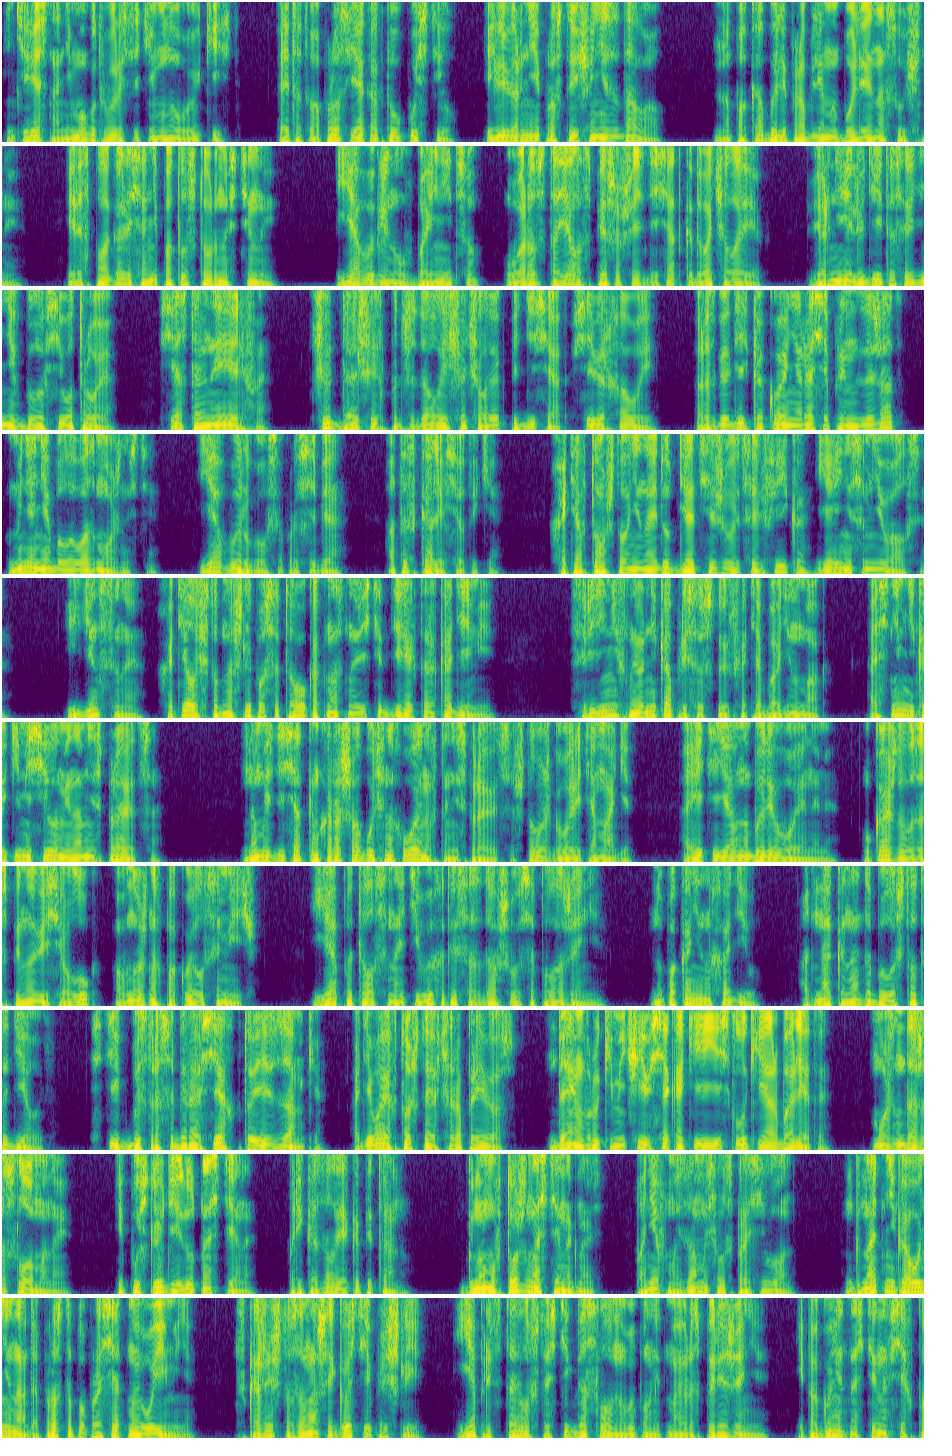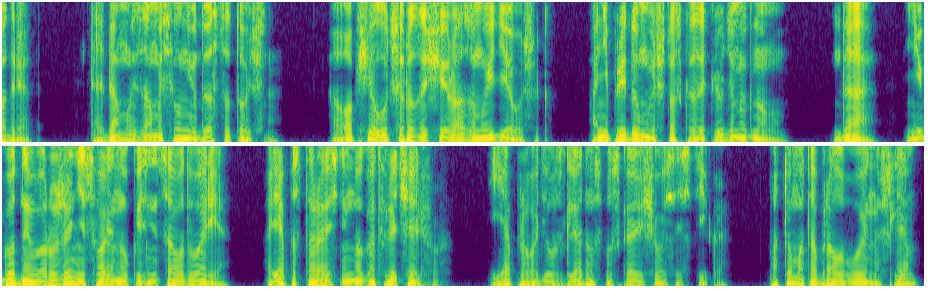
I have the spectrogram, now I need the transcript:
Интересно, они могут вырастить ему новую кисть? Этот вопрос я как-то упустил, или вернее просто еще не задавал. Но пока были проблемы более насущные, и располагались они по ту сторону стены. Я выглянул в бойницу, у ворот стояло спешившись десятка-два человек. Вернее, людей-то среди них было всего трое, все остальные эльфы. Чуть дальше их поджидало еще человек 50, все верховые. Разглядеть, какой они расе принадлежат, у меня не было возможности. Я выругался про себя. Отыскали все-таки. Хотя в том, что они найдут, где отсиживается эльфийка, я и не сомневался. Единственное, хотелось, чтобы нашли после того, как нас навестит директор академии. Среди них наверняка присутствует хотя бы один маг, а с ним никакими силами нам не справиться. Нам и с десятком хорошо обученных воинов-то не справиться, что уж говорить о маге. А эти явно были воинами. У каждого за спиной висел лук, а в ножнах покоился меч. Я пытался найти выход из создавшегося положения, но пока не находил. Однако надо было что-то делать. «Стик, быстро собирай всех, кто есть в замке. Одевай их то, что я вчера привез. Дай им в руки мечи все, какие есть луки и арбалеты. Можно даже сломанные. И пусть люди идут на стены», — приказал я капитану. Гномов тоже на стены гнать? Поняв мой замысел, спросил он. Гнать никого не надо, просто попроси от моего имени. Скажи, что за нашей гостьей пришли. Я представил, что Стик дословно выполнит мое распоряжение и погонит на стены всех подряд. Тогда мой замысел не удастся точно. А вообще лучше разыщи разум и девушек. А Они придумают, что сказать людям и гномам. Да, негодное вооружение свалено у кузнеца во дворе, а я постараюсь немного отвлечь эльфов. Я проводил взглядом спускающегося стика. Потом отобрал у воина шлем,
